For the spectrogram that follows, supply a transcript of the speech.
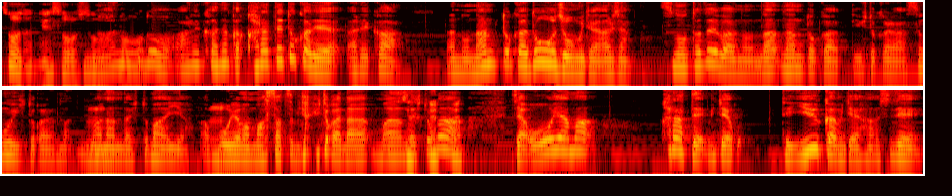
そうだね、そうそうそう。なるほど。あれか、なんか空手とかで、あれか、あの、なんとか道場みたいなのあるじゃん。その、例えば、あの、ななんとかっていう人から、すごい人から、まん。学んだ人、まあいいや、あうん。大山抹殺みたいな人がな学んだ人が、じゃあ、大山空手みたいな、って言うかみたいな話で、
